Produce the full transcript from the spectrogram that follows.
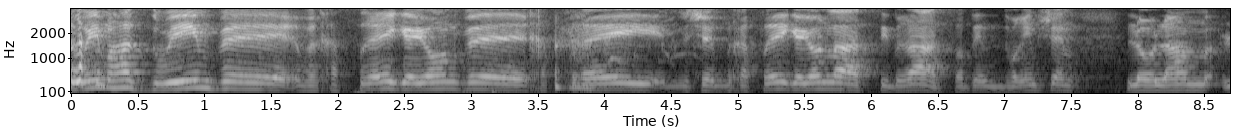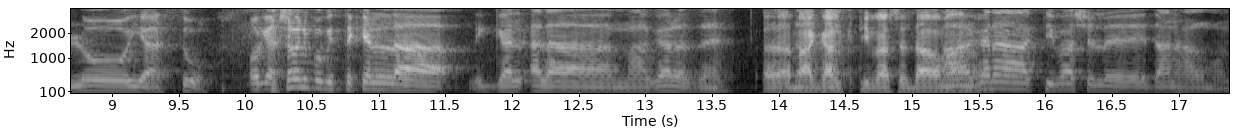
סיפורים הזויים ו- וחסרי היגיון וחסרי ש- חסרי היגיון לסדרה, סרטים, דברים שהם לעולם לא יעשו. אוקיי, עכשיו אני פה מסתכל על, הגל, על המעגל הזה. המעגל כתיבה של דרמן. מעגל הכתיבה של אה, דן הרמון.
